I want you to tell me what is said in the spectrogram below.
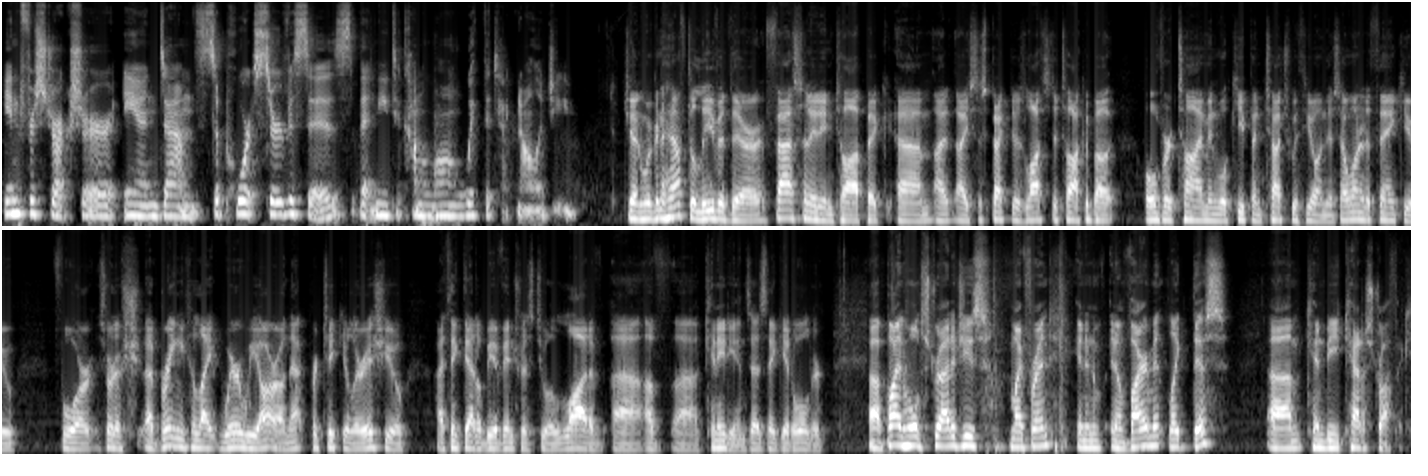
infrastructure and um, support services that need to come along with the technology. Jen, we're going to have to leave it there. Fascinating topic. Um, I, I, suspect there's lots to talk about over time, and we'll keep in touch with you on this. I wanted to thank you for sort of sh- uh, bringing to light where we are on that particular issue. I think that'll be of interest to a lot of, uh, of uh, Canadians as they get older. Uh, buy and hold strategies, my friend, in an, an environment like this um, can be catastrophic.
